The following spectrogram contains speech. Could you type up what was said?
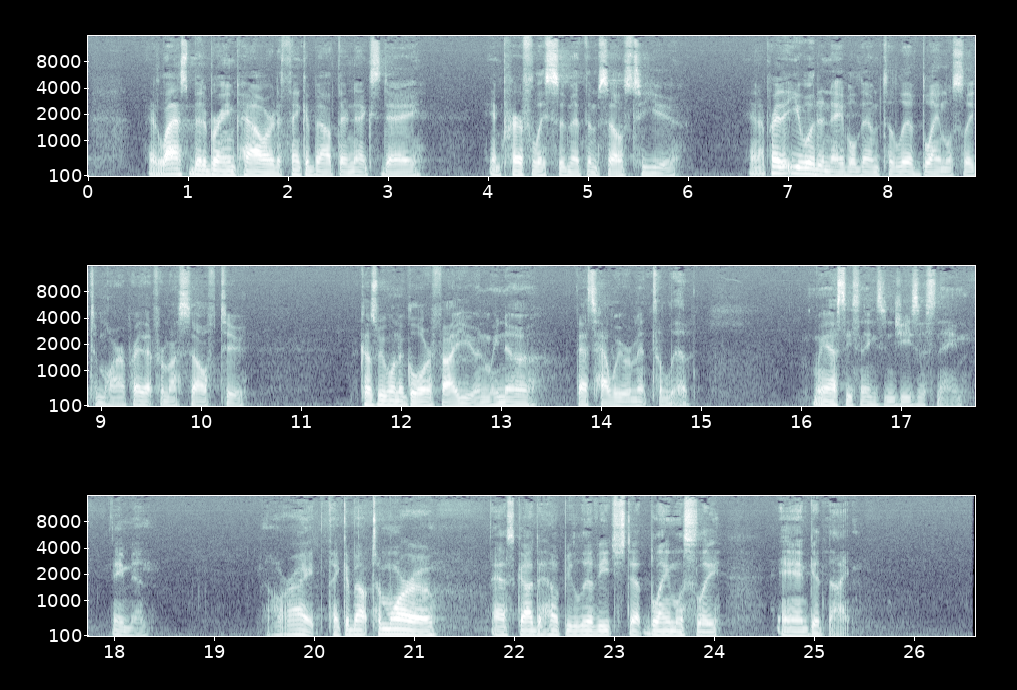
their last bit of brain power to think about their next day and prayerfully submit themselves to you. And I pray that you would enable them to live blamelessly tomorrow. I pray that for myself too, because we want to glorify you and we know that's how we were meant to live. We ask these things in Jesus' name. Amen. All right, think about tomorrow. Ask God to help you live each step blamelessly, and good night.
